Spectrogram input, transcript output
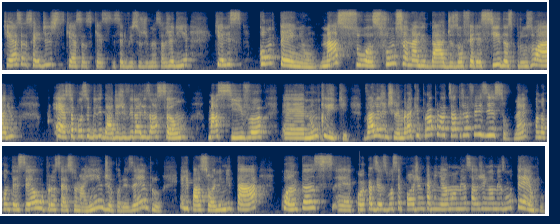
que essas redes, que, essas, que esses serviços de mensageria, que eles contenham nas suas funcionalidades oferecidas para o usuário essa possibilidade de viralização massiva é, num clique. Vale a gente lembrar que o próprio WhatsApp já fez isso, né? Quando aconteceu o processo na Índia, por exemplo, ele passou a limitar quantas, é, quantas vezes você pode encaminhar uma mensagem ao mesmo tempo.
